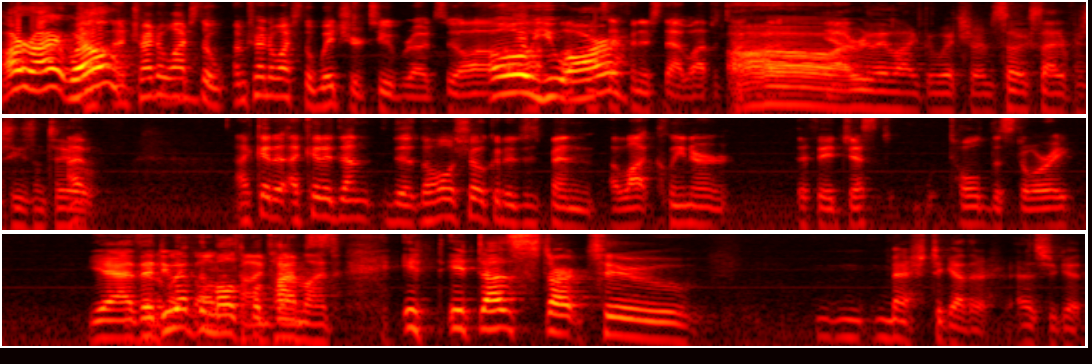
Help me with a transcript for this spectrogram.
All right, well. I'm trying to watch the. I'm trying to watch The Witcher too, bro. So I'll, Oh, I'll- you I'll- are? Once I finish that, we'll have to talk oh, about it. Oh, yeah. I really like The Witcher. I'm so excited for season two. I- I could I could have done the the whole show could have just been a lot cleaner if they just told the story. Yeah, they do like, have the all the multiple time timelines. jumps. It it does start to m- mesh together as you get.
